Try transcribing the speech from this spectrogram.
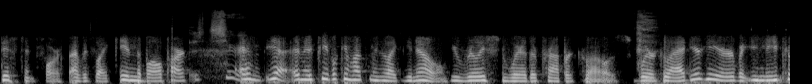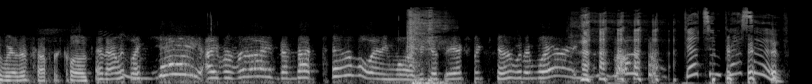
distant fourth. I was like in the ballpark. Sure. And yeah, and then people came up to me like, you know, you really should wear the proper clothes. We're glad you're here, but you need to wear the proper clothes. And I was like, yay, I've arrived. I'm not terrible anymore because they actually care what I'm wearing. Awesome. That's impressive.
